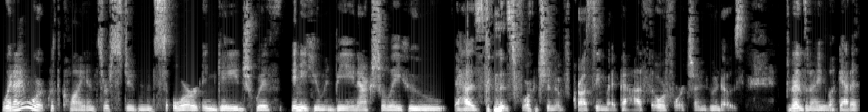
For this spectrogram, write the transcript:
When I work with clients or students or engage with any human being actually who has the misfortune of crossing my path or fortune, who knows, depends on how you look at it,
